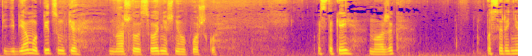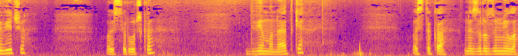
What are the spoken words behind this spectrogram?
Підіб'ємо підсумки нашого сьогоднішнього пошуку. Ось такий ножик посередньовіччю. Ось ручка. Дві монетки. Ось така незрозуміла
